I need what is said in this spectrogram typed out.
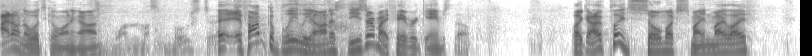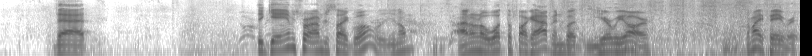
I don't know what's going on. One must boost it. If I'm completely honest, these are my favorite games, though. Like, I've played so much Smite in my life that the games where I'm just like, well, you know, I don't know what the fuck happened, but here we are. They're my favorite.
